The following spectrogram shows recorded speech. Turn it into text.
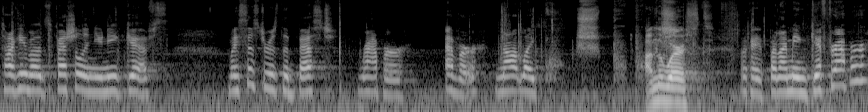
talking about special and unique gifts. My sister is the best rapper ever. Not like, I'm the worst. okay, but I mean gift rapper.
